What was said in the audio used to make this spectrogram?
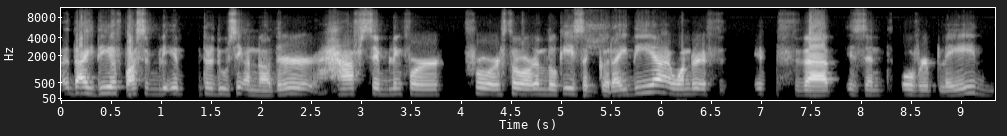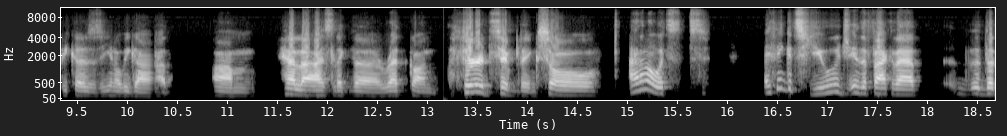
the idea of possibly introducing another half sibling for for Thor and Loki is a good idea. I wonder if if that isn't overplayed because you know we got um Hela as like the retcon third sibling. So I don't know. It's I think it's huge in the fact that the, the,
